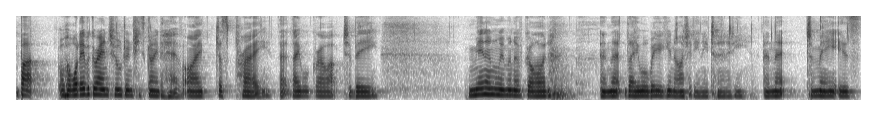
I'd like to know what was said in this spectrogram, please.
but whatever grandchildren she's going to have, I just pray that they will grow up to be men and women of God and that they will be united in eternity. And that to me is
